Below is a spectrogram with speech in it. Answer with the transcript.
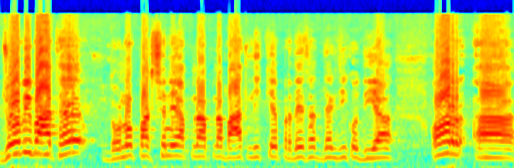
जो भी बात है दोनों पक्ष ने अपना अपना बात लिख के प्रदेश अध्यक्ष जी को दिया। और आ,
